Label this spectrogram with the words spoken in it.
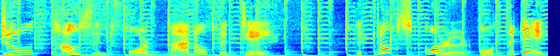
2,000 for Man of the Day, the top scorer of the day.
